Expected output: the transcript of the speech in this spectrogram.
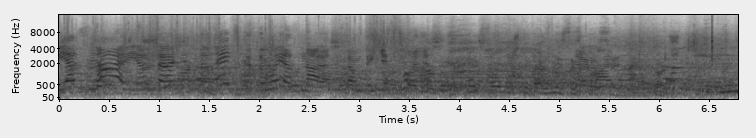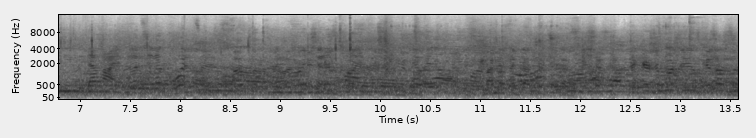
Я знаю, я взагалі з Донецька, тому я знаю, що там такі соняшники. Нормально. Давай, ну це Так же можно не сказаться.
